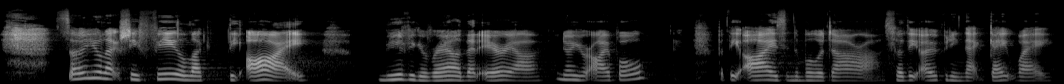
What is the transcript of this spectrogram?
so you'll actually feel like the eye moving around that area. You know, your eyeball but the eye is in the Muladhara, so the opening, that gateway.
